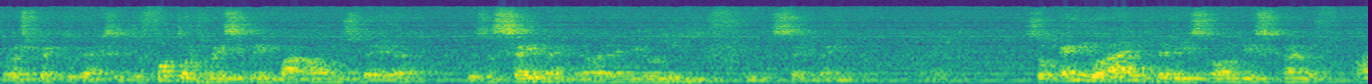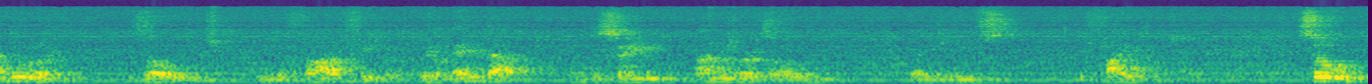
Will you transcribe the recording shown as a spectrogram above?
respect to the axis, the photons basically bounce there with the same angle and then you leave with the same angle. So any light that is on this kind of annular zone in the far field will end up in the same annular zone when it leaves the fiber. So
